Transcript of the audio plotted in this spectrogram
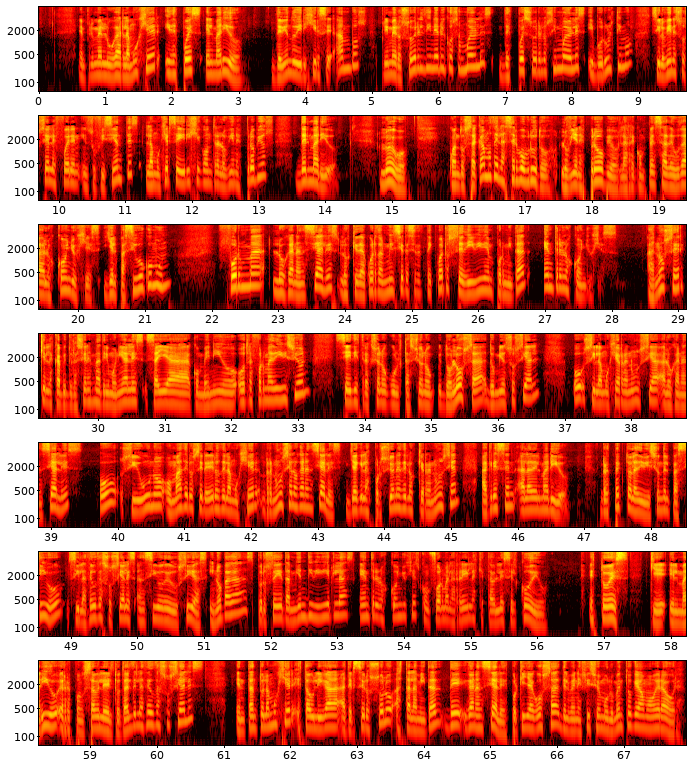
En primer lugar la mujer y después el marido, debiendo dirigirse ambos primero sobre el dinero y cosas muebles, después sobre los inmuebles y por último, si los bienes sociales fueren insuficientes, la mujer se dirige contra los bienes propios del marido. Luego, cuando sacamos del acervo bruto los bienes propios, la recompensa deudada a los cónyuges y el pasivo común, forma los gananciales los que de acuerdo al 1774 se dividen por mitad entre los cónyuges. A no ser que en las capitulaciones matrimoniales se haya convenido otra forma de división, si hay distracción, ocultación dolosa de un bien social, o si la mujer renuncia a los gananciales, o si uno o más de los herederos de la mujer renuncia a los gananciales, ya que las porciones de los que renuncian acrecen a la del marido. Respecto a la división del pasivo, si las deudas sociales han sido deducidas y no pagadas, procede también dividirlas entre los cónyuges conforme a las reglas que establece el código. Esto es, que el marido es responsable del total de las deudas sociales, en tanto la mujer está obligada a terceros solo hasta la mitad de gananciales, porque ella goza del beneficio de monumento que vamos a ver ahora.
